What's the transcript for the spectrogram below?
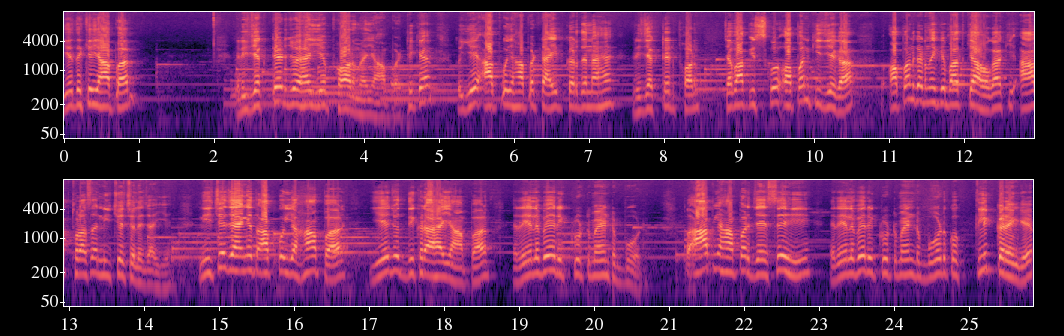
ये देखिए यहाँ पर रिजेक्टेड जो है, ये फॉर्म है यहाँ पर, ठीक है? तो ये आपको यहाँ पर टाइप कर देना है रिजेक्टेड फॉर्म। जब आप इसको ओपन कीजिएगा तो ओपन करने के बाद क्या होगा कि आप थोड़ा सा नीचे चले जाइए। नीचे जाएँगे तो आपको यहाँ पर, ये जो दिख रहा है यहाँ पर, रेलवे रिक्रूटमेंट बोर्ड। तो आप यहाँ पर जैसे ही रेलवे रिक्रूटमेंट बोर्ड को क्लिक करेंगे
